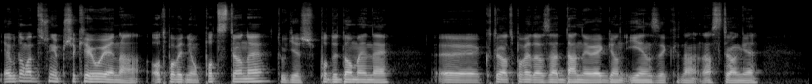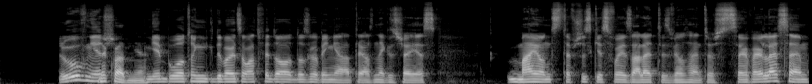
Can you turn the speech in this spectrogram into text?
i automatycznie przekieruje na odpowiednią podstronę, tudzież poddomenę, e, która odpowiada za dany region i język na, na stronie. Również Dokładnie. nie było to nigdy bardzo łatwe do, do zrobienia, teraz Next.js, mając te wszystkie swoje zalety związane też z serverlessem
